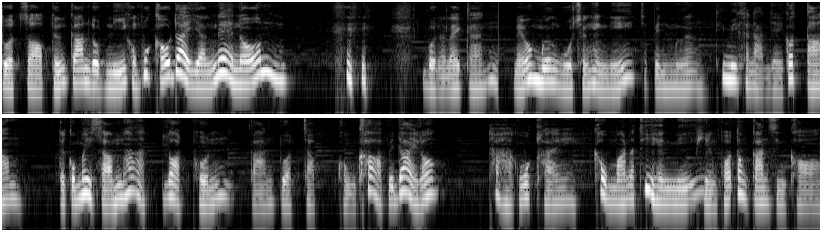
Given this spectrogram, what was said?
ตรวจสอบถึงการหลบหนีของพวกเขาได้อย่างแน่นอนบ่นอะไรกัน แม้ว่าเมืองหูเฉิงแห่งนี้จะเป็นเมืองที่มีขนาดใหญ่ก็ตาม แต่ก็ไม่สามารถรอดพ้นการตรวจจับของข้าไปได้หรอก ถ้าหากว่าใครเข้ามาณที่แห่งนี้ เพียงเพราะต้องการสิ่งของ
